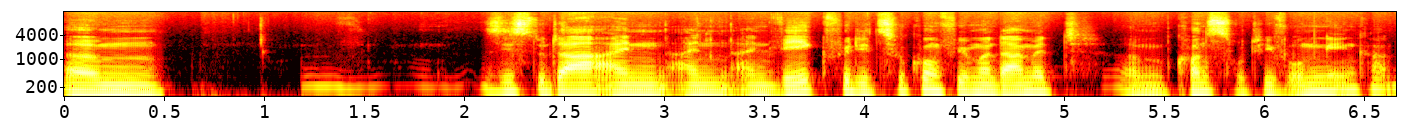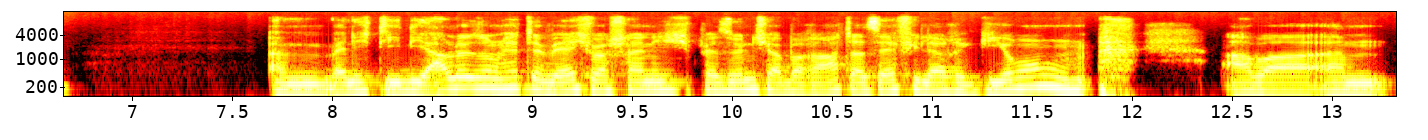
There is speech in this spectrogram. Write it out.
Ähm, siehst du da einen, einen, Weg für die Zukunft, wie man damit ähm, konstruktiv umgehen kann? Ähm, wenn ich die Ideallösung hätte, wäre ich wahrscheinlich persönlicher Berater sehr vieler Regierungen. Aber ähm,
